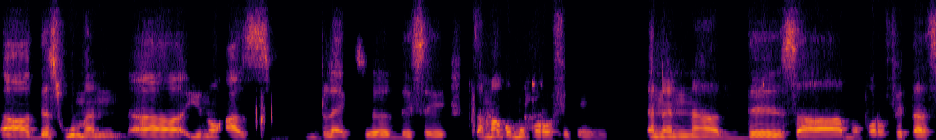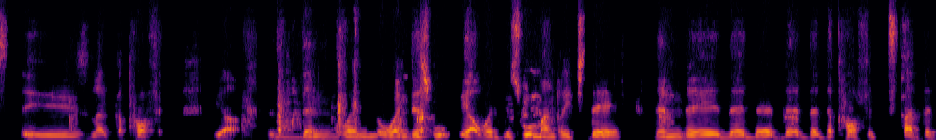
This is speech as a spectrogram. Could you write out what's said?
uh, this woman, uh, you know, as black, uh, they say Zamago Moporofete. And then uh, this uh, Moporofitas is like a prophet. Yeah. Then when when this yeah when this woman reached there, then the, the, the, the, the, prophet started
